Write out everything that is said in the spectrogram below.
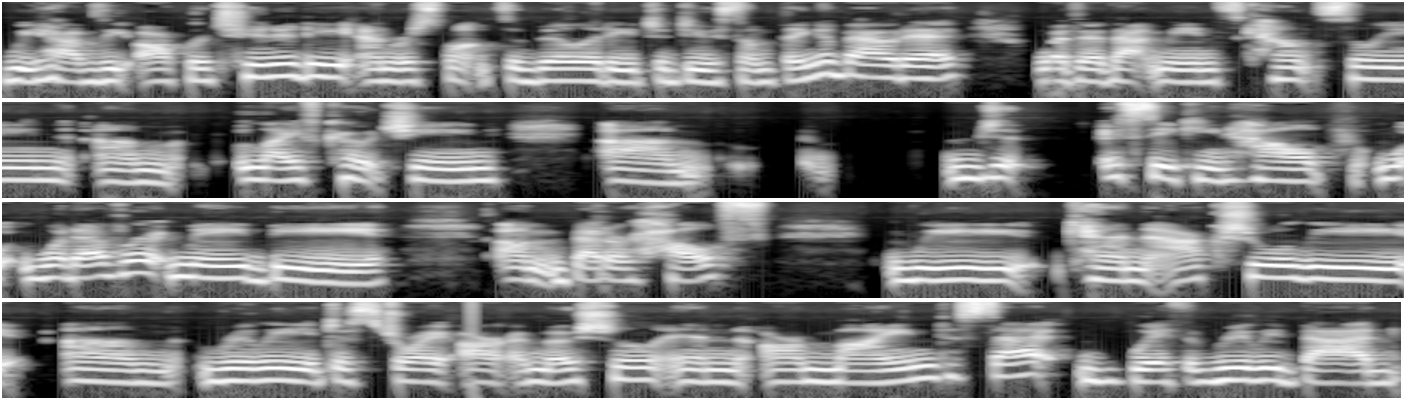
We have the opportunity and responsibility to do something about it, whether that means counseling, um, life coaching, um, seeking help, whatever it may be, um, better health, we can actually um, really destroy our emotional and our mindset with really bad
